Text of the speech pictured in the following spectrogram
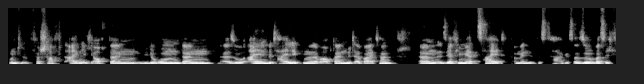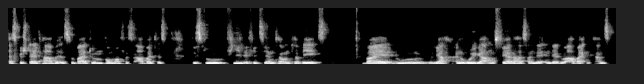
und verschafft eigentlich auch dann wiederum dann, also allen Beteiligten, aber auch deinen Mitarbeitern ähm, sehr viel mehr Zeit am Ende des Tages. Also was ich festgestellt habe, ist, sobald du im Homeoffice arbeitest, bist du viel effizienter unterwegs weil du ja eine ruhige Atmosphäre hast, der, in der du arbeiten kannst.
